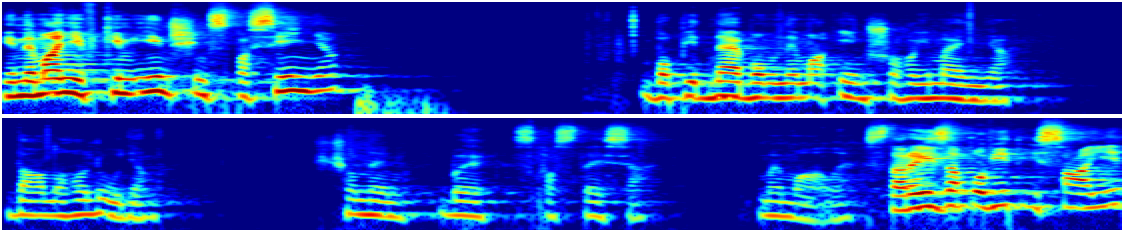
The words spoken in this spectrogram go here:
І нема ні в ким іншим спасіння, бо під небом нема іншого імення, даного людям, що ним би спастися ми мали. Старий заповіт Ісаї.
